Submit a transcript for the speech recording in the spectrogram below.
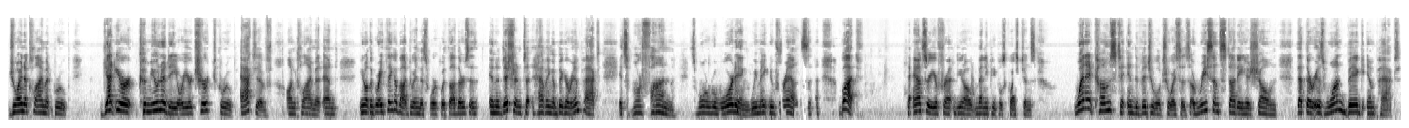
join a climate group get your community or your church group active on climate and you know the great thing about doing this work with others is in addition to having a bigger impact it's more fun it's more rewarding we make new friends but to answer your friend, you know, many people's questions. When it comes to individual choices, a recent study has shown that there is one big impact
